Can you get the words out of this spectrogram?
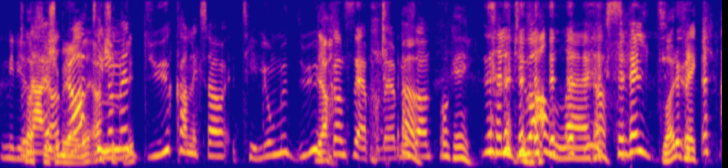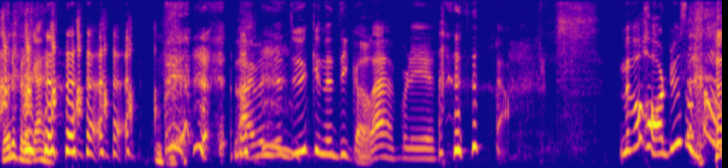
Men det er jo bra. Ja, Til og med du kan liksom Til og med du Ja. kan se på det. Ja, sånn, OK. Selv du og alle, ja, Aksel. selv Nå er du frekk. Nå er du frekk her. Nei, men du kunne digga Ja. det, fordi ja. Men hva har du sånn, da?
